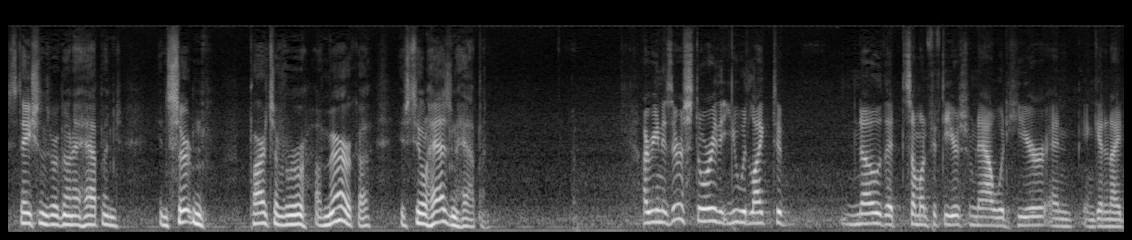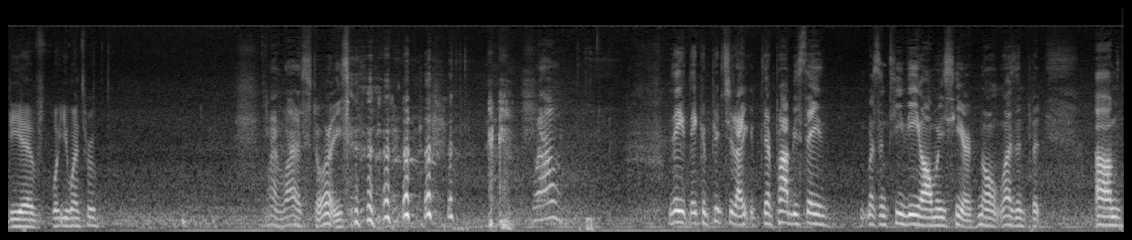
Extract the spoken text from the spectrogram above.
stations were going to happen in certain parts of America, it still hasn't happened. Irene, is there a story that you would like to know that someone 50 years from now would hear and, and get an idea of what you went through? I have a lot of stories. well, they, they could picture, like, they're probably saying, wasn't TV always here. No, it wasn't, but um,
